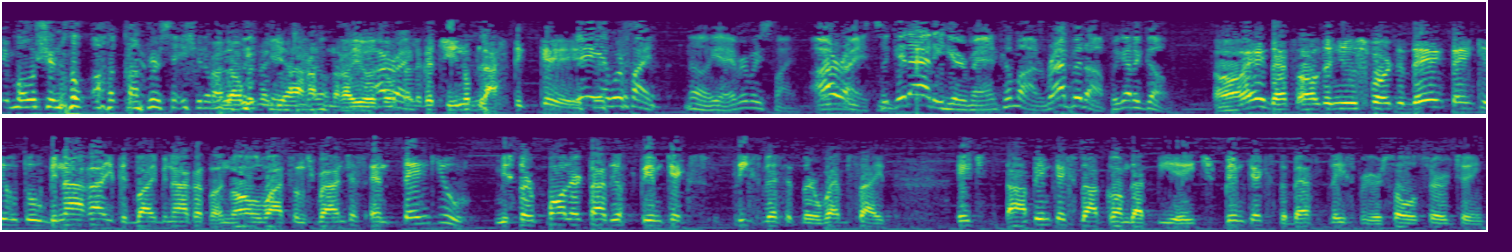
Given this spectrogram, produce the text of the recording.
emotional uh, conversation Kala the weekend? you know? na kayo. All right. talaga chino plastic ka eh. Yeah, yeah, we're fine. No, yeah, everybody's fine. All right, so get out of here, man. Come on, wrap it up. We got to go. Okay, that's all the news for today. Thank you to Binaka. You could buy Binaka on all Watson's branches. And thank you, Mr. Paul Artadio of PMKX. Please visit their website H, uh, pimkicks.com.ph. Pimkicks, the best place for your soul searching.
